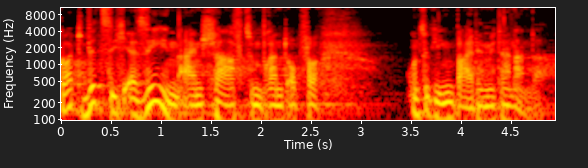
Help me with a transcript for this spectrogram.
Gott wird sich ersehen, ein Schaf zum Brandopfer. Und so gingen beide miteinander.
